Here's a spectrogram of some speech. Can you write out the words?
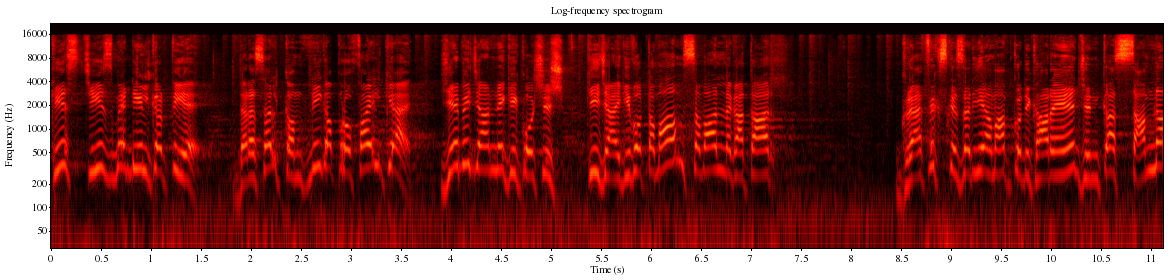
किस चीज़ में डील करती है? दरअसल कंपनी का प्रोफ़ाइल क्या है यह भी जानने की कोशिश की जाएगी। वो तमाम सवाल लगातार ग्राफिक्स के ज़रिए हम आपको दिखा रहे हैं जिनका सामना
